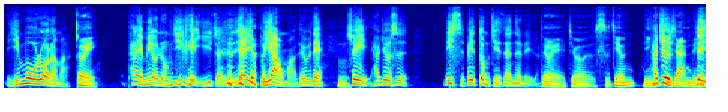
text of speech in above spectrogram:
已经没落了嘛，对，它也没有容积可以移转，人家也不要嘛，对不对？所以它就是历史被冻结在那里了。对，就时间凝聚在那。对，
